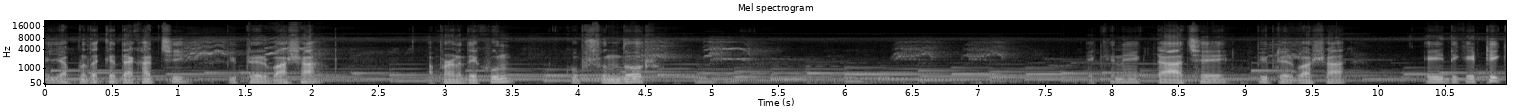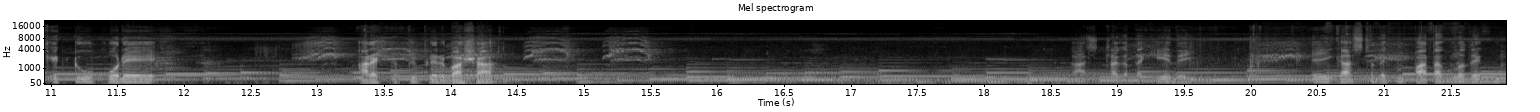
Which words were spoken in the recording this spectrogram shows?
এই যে আপনাদেরকে দেখাচ্ছি পিঁপড়ের বাসা। আপনারা দেখুন খুব সুন্দর। এখানে একটা আছে পিঁপড়ের বাসা। এই দিকে ঠিক একটু উপরে আরেকটা পিঁপড়ের বাসা। গাছটাকে দেখিয়ে দেই। এই গাছটা দেখুন পাতাগুলো দেখুন।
